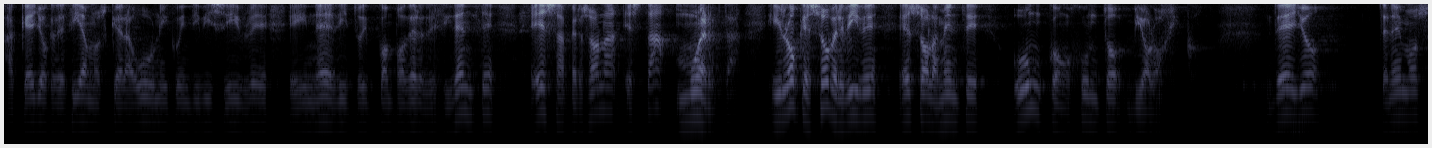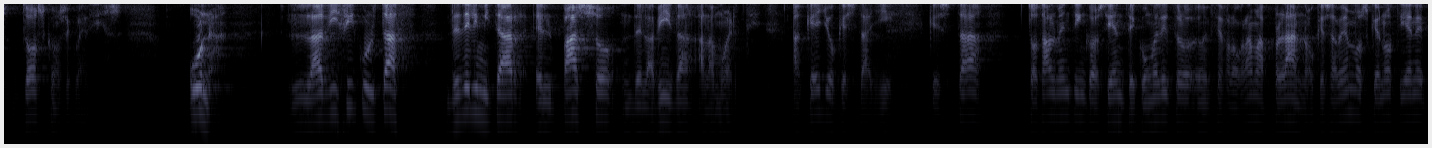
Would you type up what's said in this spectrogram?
aquello que decíamos que era único, indivisible e inédito y con poder decidente, esa persona está muerta y lo que sobrevive es solamente un conjunto biológico. De ello tenemos dos consecuencias. Una, la dificultad de delimitar el paso de la vida a la muerte. Aquello que está allí, que está totalmente inconsciente, con un electroencefalograma plano, que sabemos que no tiene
